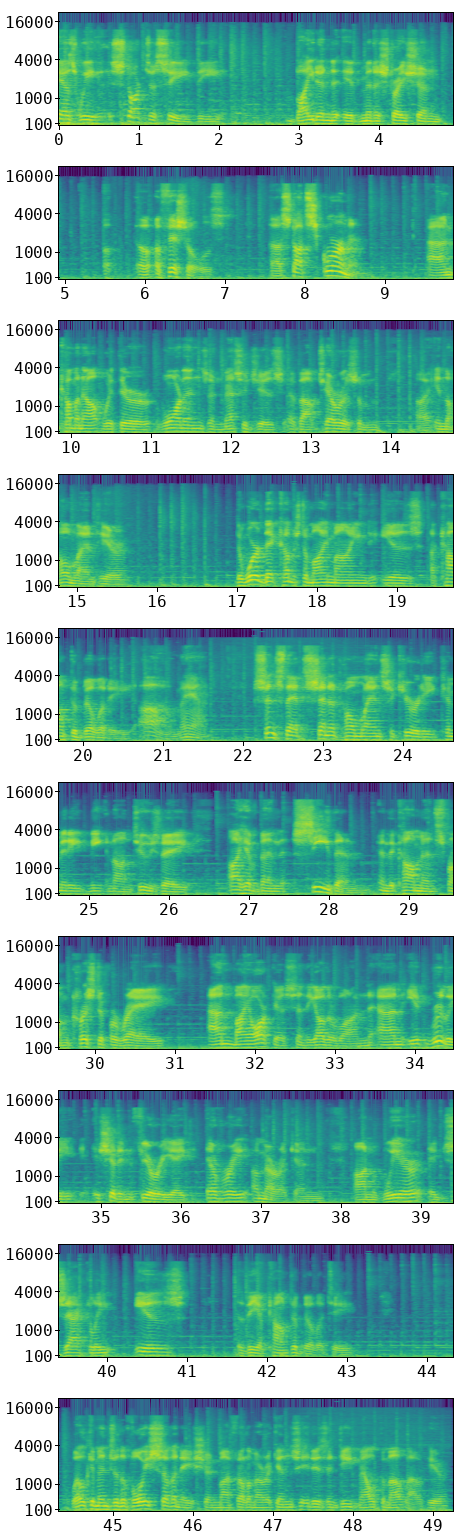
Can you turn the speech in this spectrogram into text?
As we start to see the Biden administration uh, uh, officials uh, start squirming and coming out with their warnings and messages about terrorism uh, in the homeland here, the word that comes to my mind is accountability. Oh, man. Since that Senate Homeland Security Committee meeting on Tuesday, I have been seething in the comments from Christopher Wray and Mayorkas and the other one, and it really should infuriate every American on where exactly is the accountability. Welcome into the voice of a nation, my fellow Americans. It is indeed Malcolm Out Loud here.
